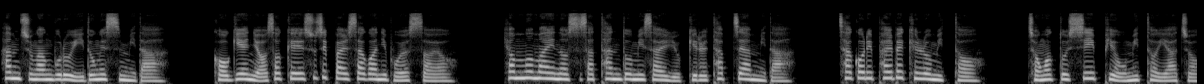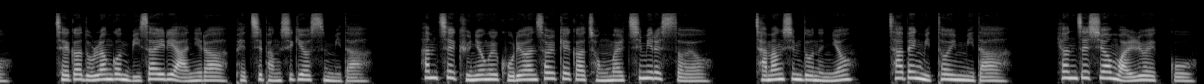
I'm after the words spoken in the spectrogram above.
함 중앙부로 이동했습니다. 거기엔 6개의 수직 발사관이 보였어요. 현무 마이너스 4 탄도 미사일 6기를 탑재합니다. 사거리 800km, 정확도 CEP 5m 이하죠. 제가 놀란 건 미사일이 아니라 배치 방식이었습니다. 함체 균형을 고려한 설계가 정말 치밀했어요. 자망심도는요? 400m입니다. 현재 시험 완료했고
